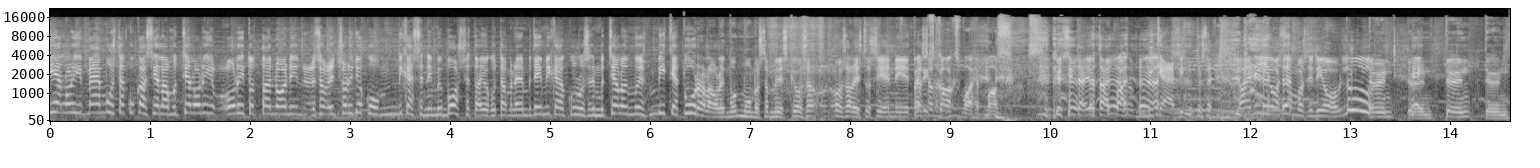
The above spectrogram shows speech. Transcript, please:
Siellä oli, mä en muista kuka siellä on, mutta siellä oli, oli tota noin, niin, se, oli, se oli joku, mikä se nimi, Bosse tai joku tämmönen, mutta ei mikään kuulu sen, mutta siellä oli myös Mitja Tuurala oli mu- muun muassa myöskin osa, osallistu siihen. Niin, Menikö tässä- kaksi vaihe passi? Kyllä sitä jotain, mikä vittu se. Ai niin joo, semmoisen joo. Tyn, tyn, tyn, tyn,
